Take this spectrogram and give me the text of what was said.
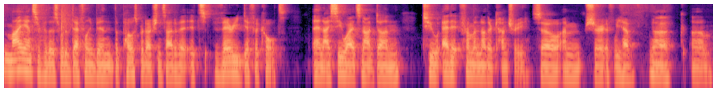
my answer for this would have definitely been the post production side of it. It's very difficult, and I see why it's not done to edit from another country. So I'm sure if we have uh, um,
